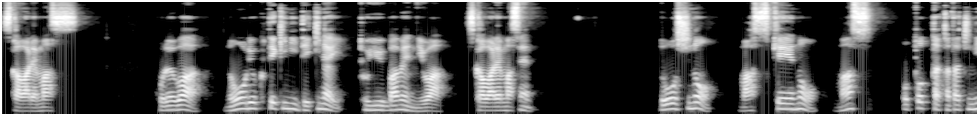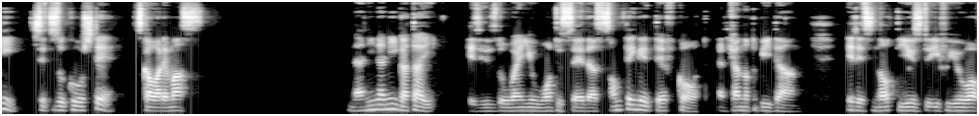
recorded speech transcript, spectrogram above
使われます。これは能力的にできないという場面には使われません。動詞のます形のますを取った形に接続をして使われます。何々がたい is used when you want to say that something is difficult and cannot be done. It is not used if you are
